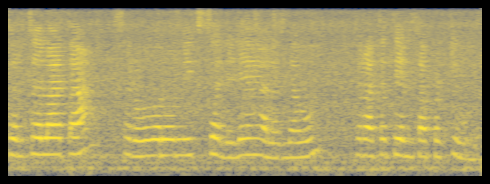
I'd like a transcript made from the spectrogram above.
तर चला आता सर्व बरोबर मिक्स झालेले आहे हळद लावून तर आता तेल तापत ठेवूया.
